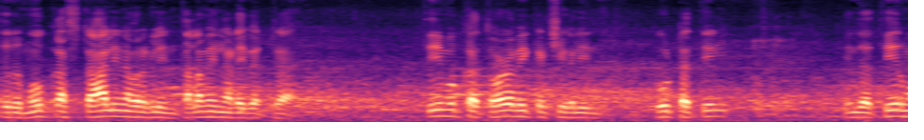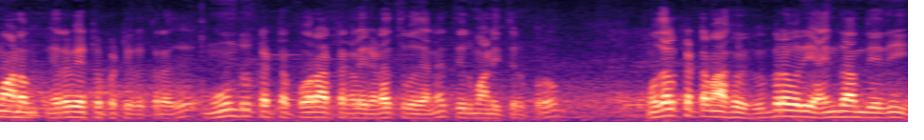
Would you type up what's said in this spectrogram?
திரு மு க ஸ்டாலின் அவர்களின் தலைமையில் நடைபெற்ற திமுக தோழமை கட்சிகளின் கூட்டத்தில் இந்த தீர்மானம் நிறைவேற்றப்பட்டிருக்கிறது. மூன்று கட்ட போராட்டங்களை நடத்துவதென தீர்மானித்திருக்கிறோம். முதல் கட்டமாக பிப்ரவரி ஐந்தாம் தேதி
